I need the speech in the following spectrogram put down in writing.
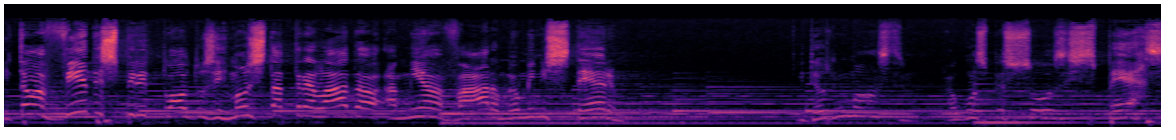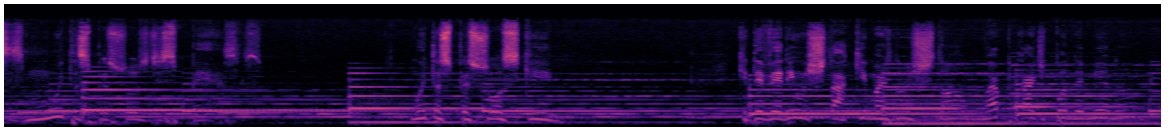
Então a vida espiritual dos irmãos está atrelada à minha vara, ao meu ministério. E Deus me mostra algumas pessoas dispersas, muitas pessoas dispersas. Muitas pessoas que que deveriam estar aqui, mas não estão. Não é por causa de pandemia, não.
